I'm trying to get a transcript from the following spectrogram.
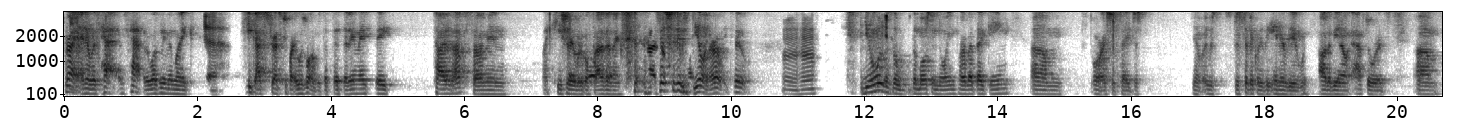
right. And it was ha- it was happening. It wasn't even like yeah he got stretched too far. It was what it was the fifth inning. They they tied it up. So I mean, like he should be able to go five innings, especially because he was dealing early too. Mm-hmm. You know what was the the most annoying part about that game? Um, or I should say, just you know, it was specifically the interview with Ottavino afterwards. Um,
